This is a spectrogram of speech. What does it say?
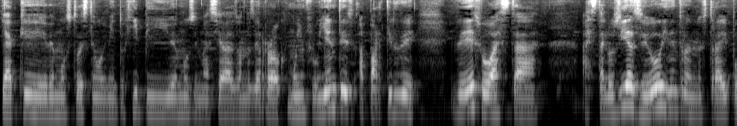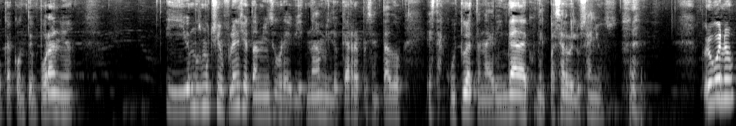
ya que vemos todo este movimiento hippie, vemos demasiadas bandas de rock muy influyentes a partir de, eso hasta, hasta los días de hoy dentro de nuestra época contemporánea. Y vemos mucha influencia también sobre Vietnam y lo que ha representado esta cultura tan agringada con el pasar de los años. Pero bueno,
